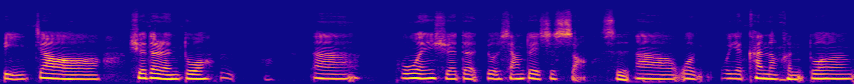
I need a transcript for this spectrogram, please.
比较学的人多，嗯，那葡文学的就相对是少。是，那我我也看了很多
